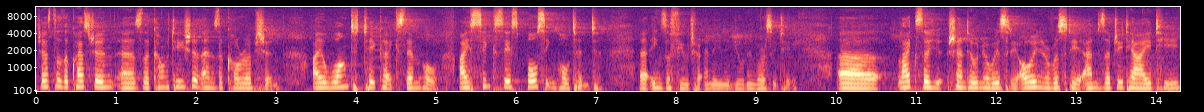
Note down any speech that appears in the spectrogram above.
Just the question as the competition and the corruption. I want to take an example. I think this both important uh, in the future and in the university. Uh, like the Shantou University, our university and the GTIT,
